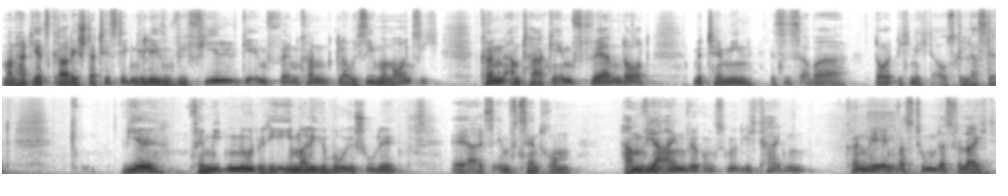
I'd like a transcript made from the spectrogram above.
Man hat jetzt gerade Statistiken gelesen, wie viel geimpft werden können. Glaube ich, 97 können am Tag geimpft werden dort. Mit Termin ist es aber deutlich nicht ausgelastet. Wir vermieten nur die ehemalige Boje-Schule äh, als Impfzentrum. Haben wir Einwirkungsmöglichkeiten? Können wir irgendwas tun, dass vielleicht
